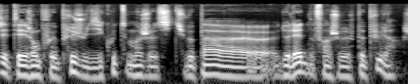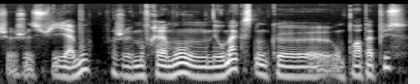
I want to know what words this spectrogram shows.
J'étais, j'en pouvais plus. Je lui dis, écoute, moi, je, si tu veux pas euh, de l'aide, enfin, je, je, peux plus là. Je, suis à bout. Enfin, mon frère et moi, on est au max, donc euh, on pourra pas plus.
